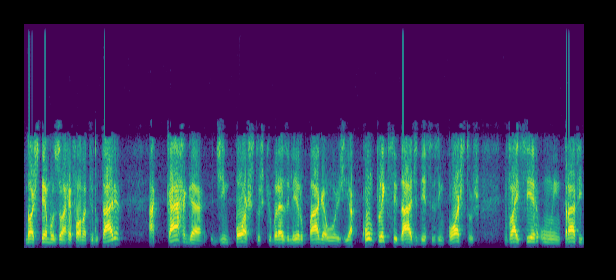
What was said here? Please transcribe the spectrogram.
nós temos a reforma tributária, carga de impostos que o brasileiro paga hoje e a complexidade desses impostos vai ser um entrave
